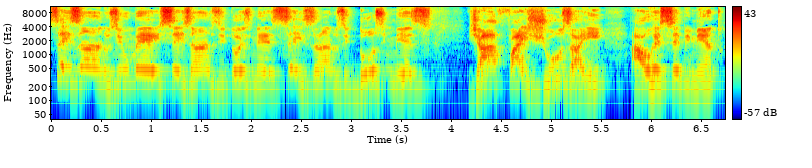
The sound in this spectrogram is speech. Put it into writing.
seis anos e um mês, seis anos e dois meses, seis anos e doze meses, já faz jus aí ao recebimento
